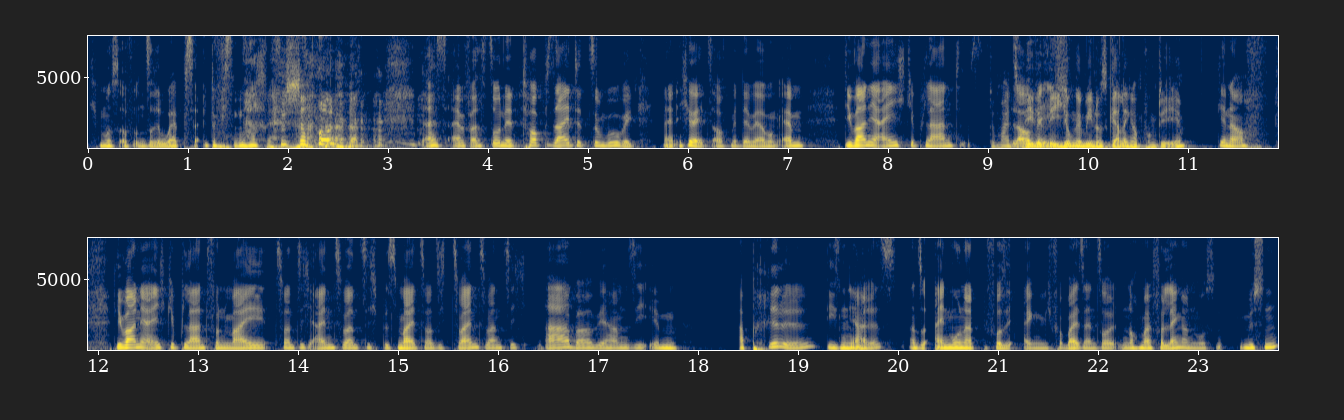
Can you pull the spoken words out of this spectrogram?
Ich muss auf unsere Website, um es nachzuschauen. da ist einfach so eine Top-Seite zum Bruweg. Nein, ich höre jetzt auf mit der Werbung. Ähm, die waren ja eigentlich geplant, Du meinst www.junge-gerlinger.de? genau, die waren ja eigentlich geplant von Mai 2021 bis Mai 2022, aber wir haben sie im April diesen Jahres, also einen Monat bevor sie eigentlich vorbei sein sollten, nochmal verlängern müssen.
